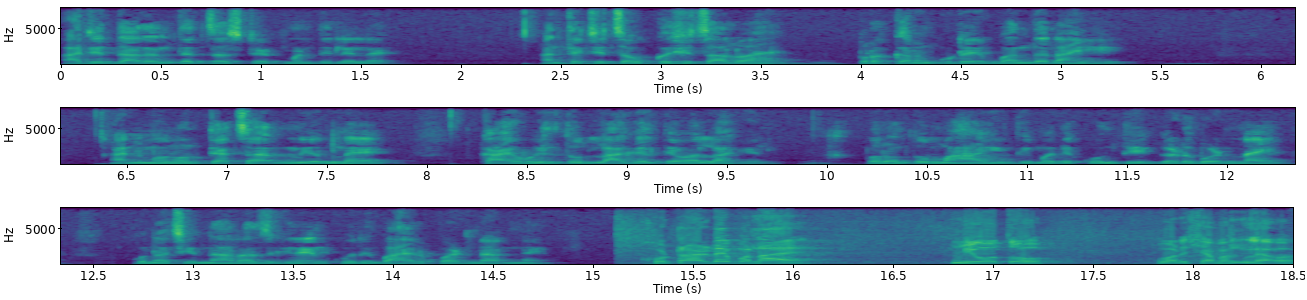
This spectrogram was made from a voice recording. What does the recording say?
अजितदादांनी त्यांचं स्टेटमेंट दिलेलं आहे. आणि त्याची चौकशी चालू आहे. प्रकरण कुठेही बंद नाही. आणि म्हणून त्याचा निर्णय काय होईल तो लागेल तेव्हा लागेल. परंतु महायुतीमध्ये कोणतीही गडबड नाही कुणाची नाराजगी नाही कोणी बाहेर पडणार नाही. खोटारडेपणा आहे. मी होतो वर्षा बंगल्यावर.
